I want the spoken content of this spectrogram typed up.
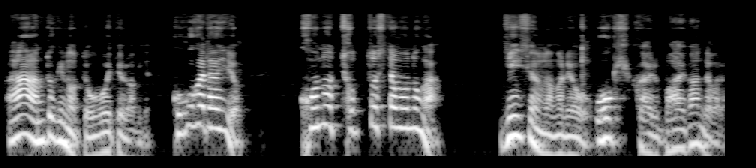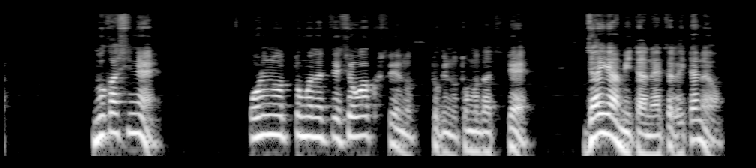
ああ、あの時のって覚えてるわけです。ここが大事よ。このちょっとしたものが人生の流れを大きく変える場合があるんだから。昔ね、俺の友達で小学生の時の友達で、ジャイアンみたいなやつがいたのよ。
